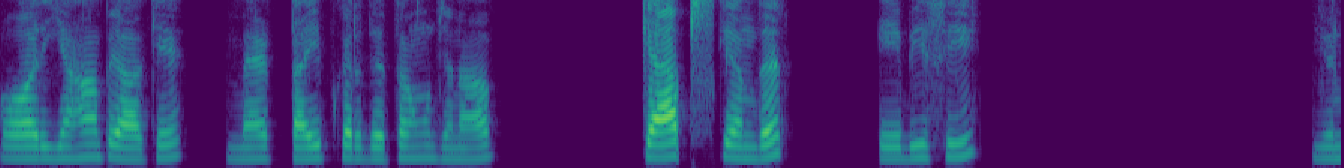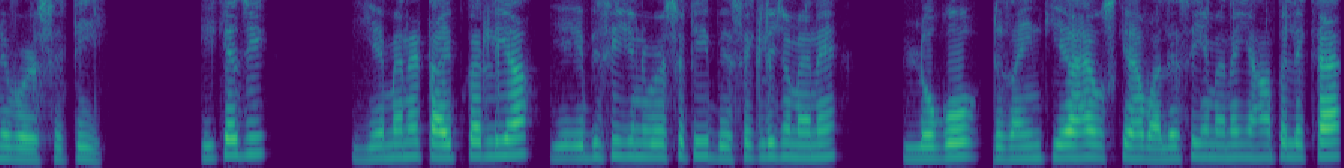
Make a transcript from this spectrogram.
और यहाँ पे आके मैं टाइप कर देता हूँ, जनाब। कैप्स के अंदर ए बी सी यूनिवर्सिटी। ठीक है जी? ये मैंने टाइप कर लिया, ये A B C university basically जो मैंने लोगो डिज़ाइन किया है, उसके हवाले से ये मैंने यहाँ पे लिखा है।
